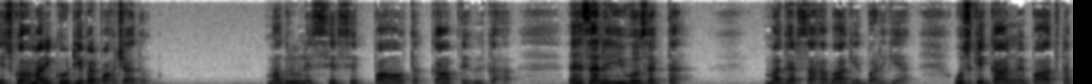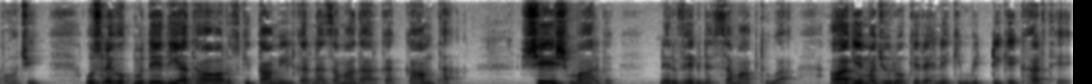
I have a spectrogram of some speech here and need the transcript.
इसको हमारी कोठी पर पहुँचा दो। मगरू ने सिर से पाँव तक कांपते हुए कहा, ऐसा नहीं हो सकता। मगर साहब आगे बढ़ गया। उसके कान में बात न पहुँची। उसने हुक्म दे दिया था और उसकी तामील करना जमादार का काम था। शेष मार्ग निर्विघ्न समाप्त हुआ। आगे मजूरों के रहने की मिट्टी के घर थे।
